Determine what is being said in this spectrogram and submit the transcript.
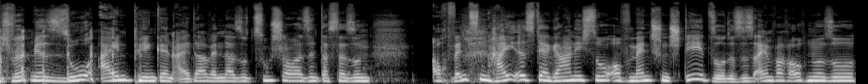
ich würde mir so einpinkeln, Alter, wenn da so Zuschauer sind, dass da so ein, auch wenn es ein Hai ist, der gar nicht so auf Menschen steht, so, das ist einfach auch nur so,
